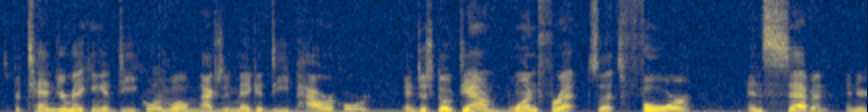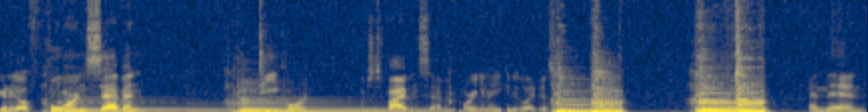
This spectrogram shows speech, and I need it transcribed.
is pretend you're making a D chord. Well, actually make a D power chord and just go down one fret. So that's four and seven. And you're going to go four and seven, D chord, which is five and seven. Or, you know, you can do it like this. And then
